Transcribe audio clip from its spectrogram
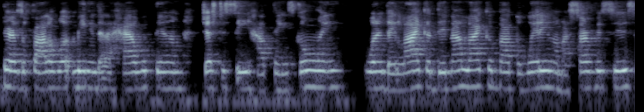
there's a follow-up meeting that i have with them just to see how things going what did they like or did not like about the wedding or my services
